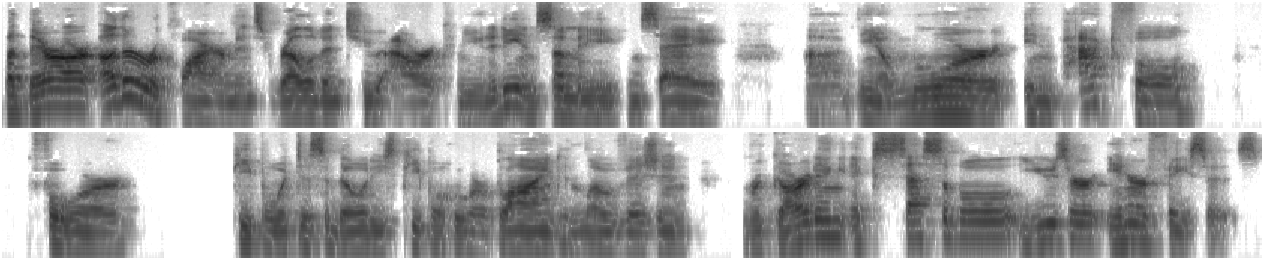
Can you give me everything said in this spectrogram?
But there are other requirements relevant to our community, and some may even say, uh, you know, more impactful for people with disabilities, people who are blind and low vision, regarding accessible user interfaces,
